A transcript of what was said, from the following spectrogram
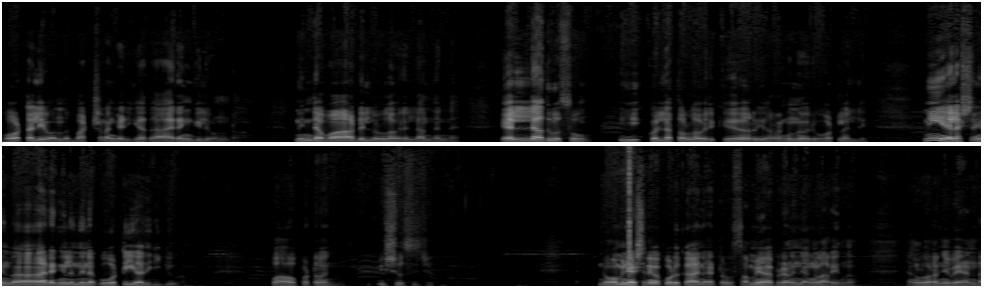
ഹോട്ടലിൽ വന്ന് ഭക്ഷണം കഴിക്കാതെ ആരെങ്കിലും ഉണ്ടോ? നിന്റെ വാർഡിലുള്ളവരെല്ലാം തന്നെ എല്ലാ ദിവസവും ഈ കൊല്ലത്തുള്ളവർ കയറി ഇറങ്ങുന്ന ഒരു ഹോട്ടലല്ലേ? നീ ഇലക്ഷനിൽ നിന്ന് ആരെങ്കിലും നിന്നെ വോട്ട് ചെയ്യാതിരിക്കുമോ പാവപ്പെട്ടവൻ വിശ്വസിച്ചു. നോമിനേഷനൊക്കെ കൊടുക്കാനായിട്ടുള്ള സമയമായപ്പോഴാണ് ഞങ്ങൾ അറിയുന്നത്. ഞങ്ങൾ പറഞ്ഞ് വേണ്ട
